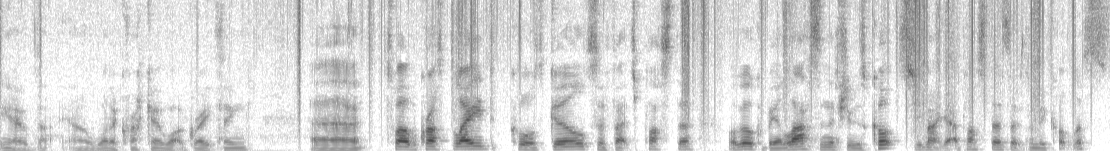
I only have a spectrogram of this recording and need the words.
you know, that, oh, what a cracker, what a great thing. Uh, 12 across blade caused girl to fetch plaster. Well, girl could be a lass, and if she was cut, she might get a plaster, so it's to be cutlass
